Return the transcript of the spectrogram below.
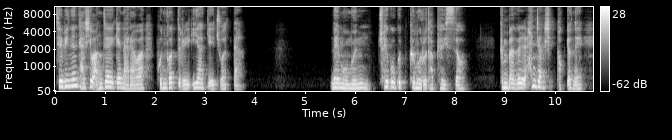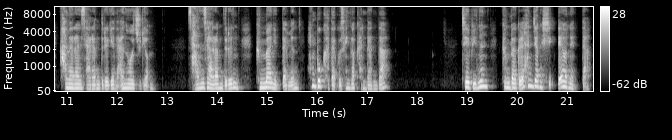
제비는 다시 왕자에게 날아와 본 것들을 이야기해 주었다. 내 몸은 최고급 금으로 덮여 있어. 금박을 한 장씩 벗겨내 가난한 사람들에게 나누어 주렴. 산 사람들은 금만 있다면 행복하다고 생각한단다. 제비는 금박을 한 장씩 떼어냈다.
